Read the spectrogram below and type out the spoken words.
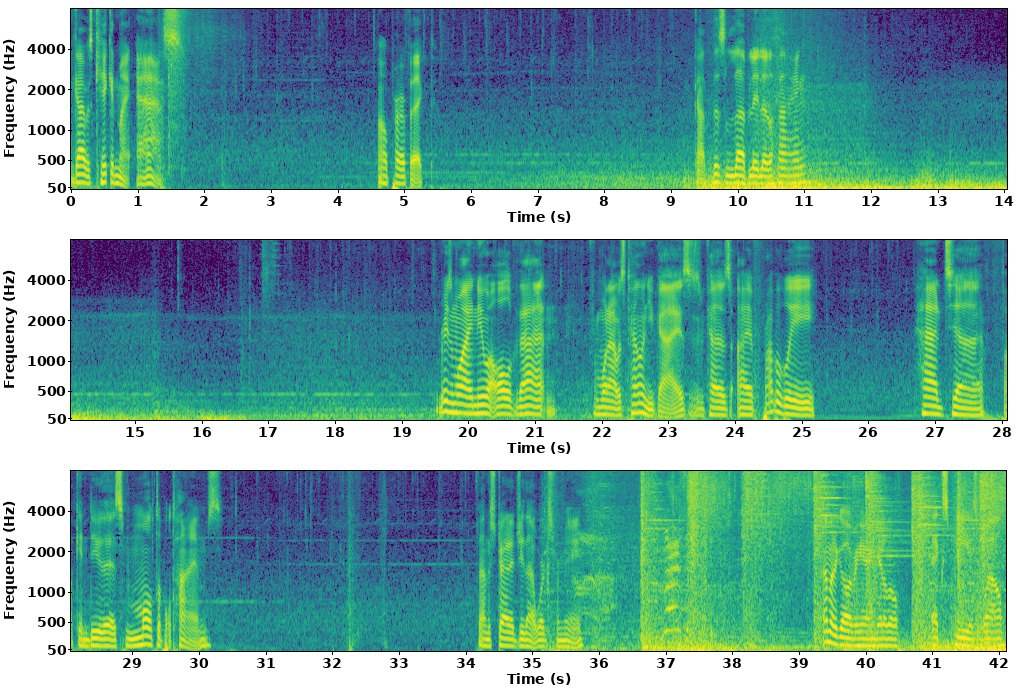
Guy was kicking my ass. Oh, perfect. Got this lovely little thing. Reason why I knew all of that from what I was telling you guys is because I've probably had to fucking do this multiple times. Found a strategy that works for me. I'm gonna go over here and get a little XP as well.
